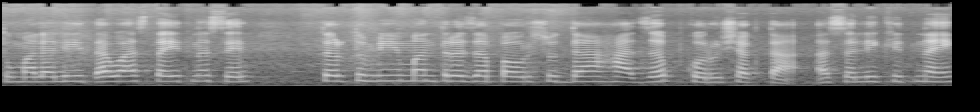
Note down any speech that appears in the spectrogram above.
तुम्हाला लिहिता वाचता येत नसेल तर तुम्ही मंत्र जपावर सुद्धा हा जप करू शकता. असं लिखित नाही.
